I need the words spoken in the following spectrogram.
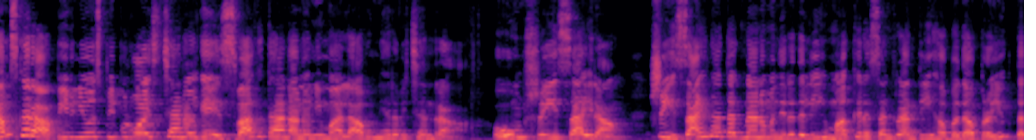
ನಮಸ್ಕಾರ, ಪಿವಿ ನ್ಯೂಸ್ ಪೀಪಲ್ ವಾಯ್ಸ್ ಚಾನೆಲ್ಗೆ ಸ್ವಾಗತ. ನಾನು ನಿಮ್ಮ ಲಾವಣ್ಯ ರವಿಚಂದ್ರ. ಓಂ ಶ್ರೀ ಸಾಯಿರಾಮ್. ಶ್ರೀ ಸಾಯಿನಾಥ ಜ್ಞಾನ ಮಂದಿರದಲ್ಲಿ ಮಕರ ಸಂಕ್ರಾಂತಿ ಹಬ್ಬದ ಪ್ರಯುಕ್ತ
